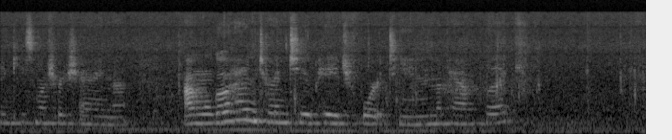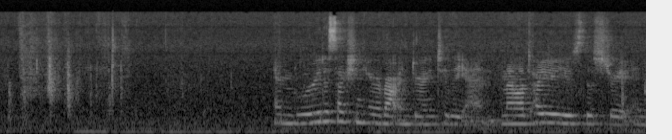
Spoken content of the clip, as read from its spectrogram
Thank you so much for sharing that. Um, we'll go ahead and turn to page 14 in the pamphlet. We'll read a section here about enduring to the end. And I love how you use the straight and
